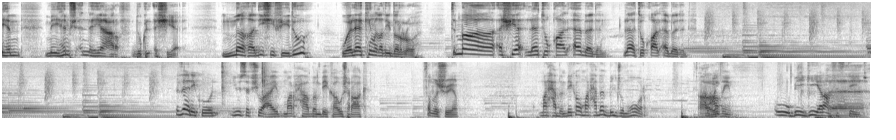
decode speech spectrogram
يهم ما يهمش انه يعرف دوك الأشياء. ما غاديش يفيدوه ولكن غادي يضروه. تما أشياء لا تقال ابدا لا تقال ابدا. فيري كول يوسف شعيب مرحبا بك. وش راك؟ صبر شوية. مرحبا بك ومرحبا بالجمهور آه، العظيم. وبيجي راه في ستيج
